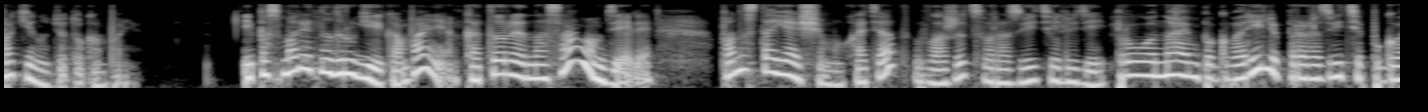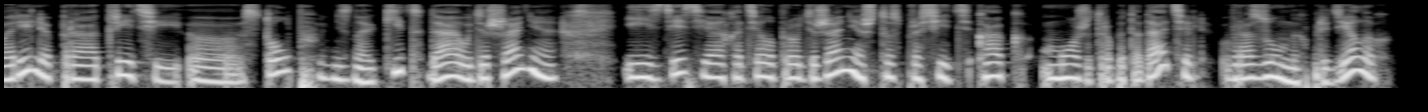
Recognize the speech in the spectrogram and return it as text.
покинуть эту компанию и посмотреть на другие компании, которые на самом деле по-настоящему хотят вложиться в развитие людей. Про найм поговорили, про развитие поговорили, про третий э, столб, не знаю, кит, да, удержание. И здесь я хотела про удержание, что спросить, как может работодатель в разумных пределах,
